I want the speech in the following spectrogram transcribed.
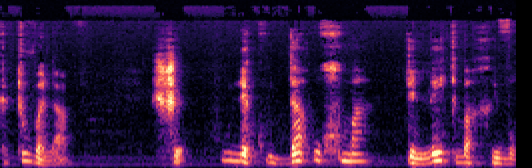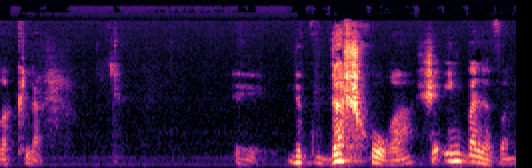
כתוב עליו שהוא נקודה וכמה דלית בה חברה כלל. אה, נקודה שחורה שאין בה לבן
